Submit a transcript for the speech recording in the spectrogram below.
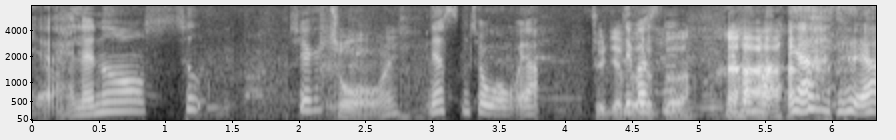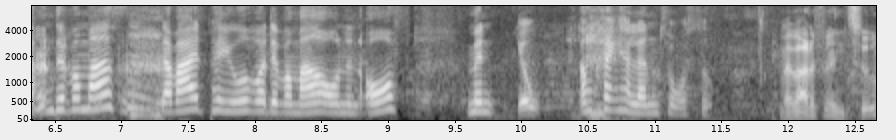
ja, halvandet års tid, cirka. To år, ikke? Næsten to år, ja. Synes jeg Det var det bedre. Det var ja, det. Men det var meget sådan, der var et periode, hvor det var meget on and off, men jo, omkring halvandet to års tid. Hvad var det for en tid?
